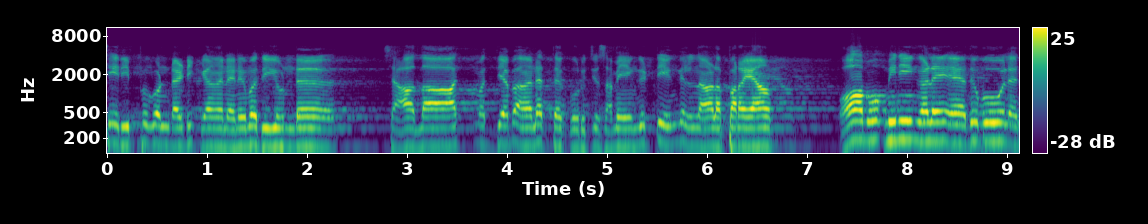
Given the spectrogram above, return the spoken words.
ചെരിപ്പ് കൊണ്ടടിക്കാൻ അനുമതിയുണ്ട്. ശാദാത് മദ്യപാനത്തെ കുറിച്ച് സമയം കിട്ടിയെങ്കിൽ നാളെ പറയാം. ഓ മുഅ്മിനീങ്ങളെ അതുപോലെ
